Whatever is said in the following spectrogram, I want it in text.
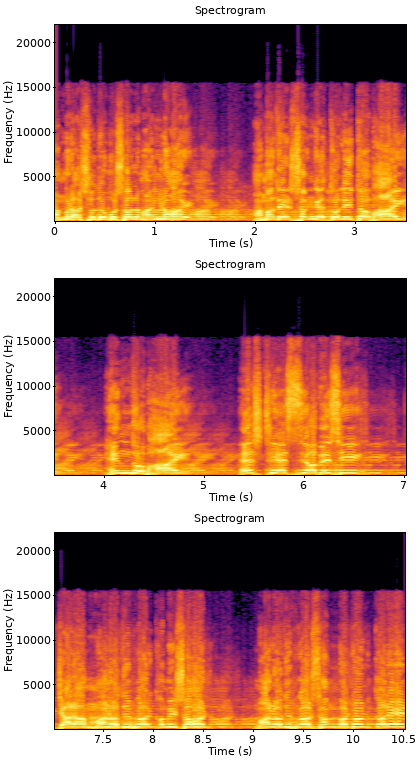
আমরা শুধু মুসলমান নয় আমাদের সঙ্গে দলিত ভাই, হিন্দু ভাই, এসটি, এসসি, ওবিসি, যারা মানবাধিকার কমিশন, মানবাধিকার সংগঠন করেন,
